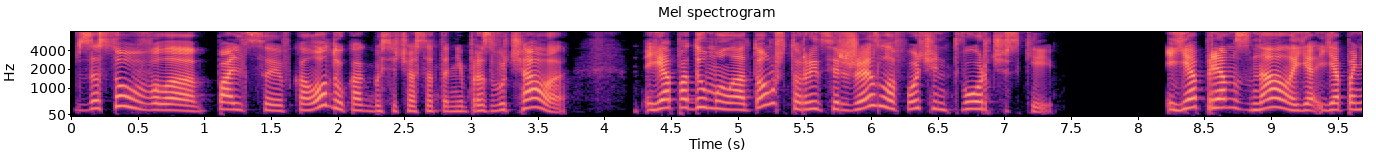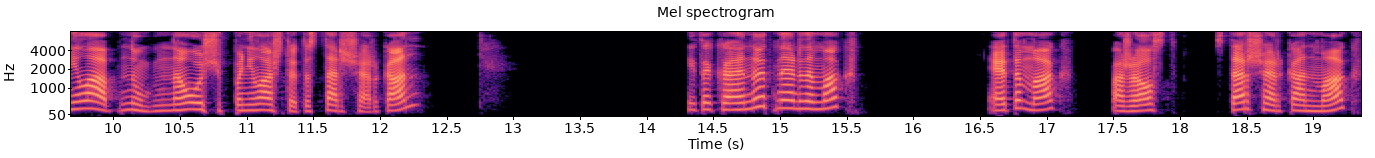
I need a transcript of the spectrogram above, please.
засовывала пальцы в колоду, как бы сейчас это ни прозвучало — я подумала о том, что рыцарь жезлов очень творческий. И я прям знала, я, я поняла, ну, на ощупь поняла, что это старший аркан. И такая, ну, это, наверное, маг. Это маг, пожалуйста. Старший аркан маг,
